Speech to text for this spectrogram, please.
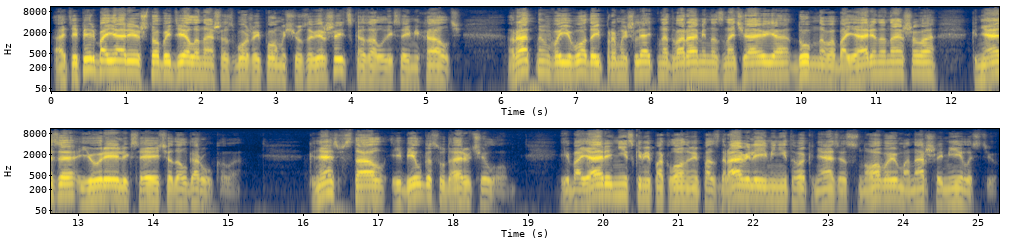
«А теперь, бояре, чтобы дело наше с Божьей помощью завершить, — сказал Алексей Михайлович, — ратным воеводой промышлять над дворами назначаю я думного боярина нашего, — князя Юрия Алексеевича Долгорукова. Князь встал и бил государю челом. И бояре низкими поклонами поздравили именитого князя с новою монаршей милостью,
